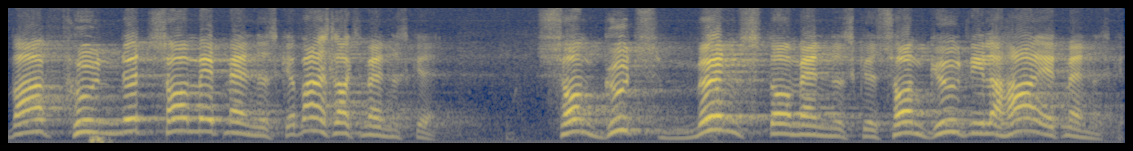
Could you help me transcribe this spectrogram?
var funnet som et menneske Hva slags menneske? Som Guds mønstermenneske, som Gud ville ha et menneske.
